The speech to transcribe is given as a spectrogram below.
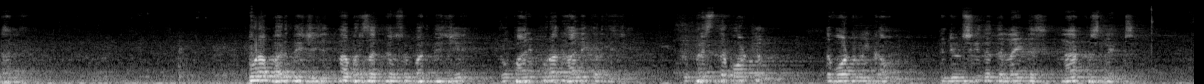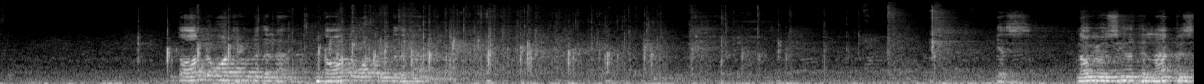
डालिए। पूरा भर दीजिए, जितना भर सकते हैं उसमें भर दीजिए। जो पानी पूरा खाली कर दीजिए। तो press the bottle the water will come and you see that the light is lamp is lit. Put all the water into the lamp, put all the water into the lamp as ನಾವು you see the lamp is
